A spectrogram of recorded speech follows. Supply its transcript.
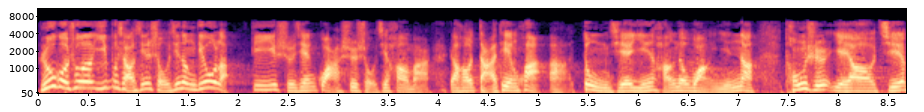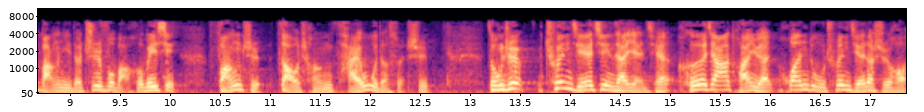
如果说一不小心手机弄丢了，第一时间挂失手机号码，然后打电话啊，冻结银行的网银呢，同时也要解绑你的支付宝和微信，防止造成财务的损失。总之，春节近在眼前，阖家团圆、欢度春节的时候，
